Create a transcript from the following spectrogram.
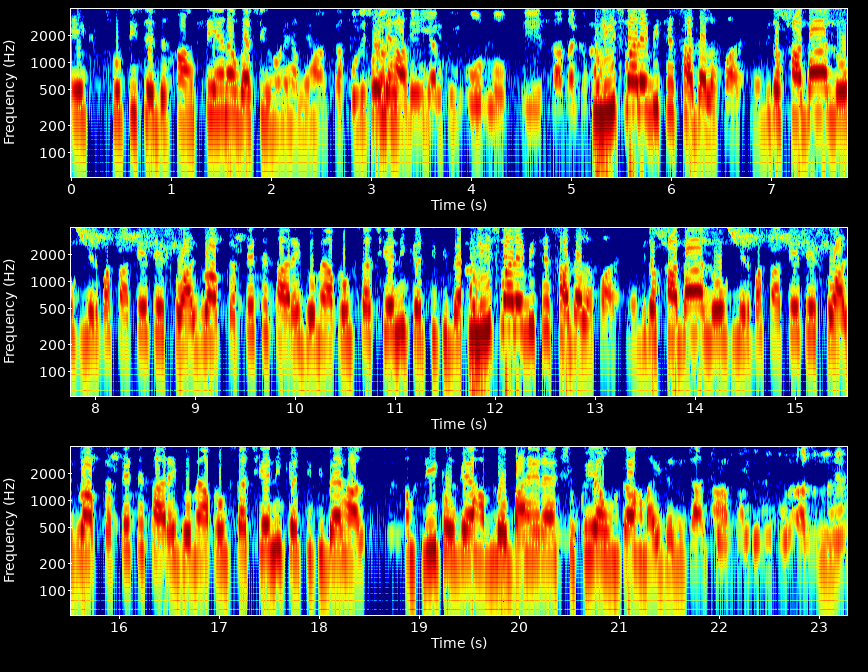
एक छोटी से हाँकते हैं ना वैसे ही उन्होंने हमें हाँका। कोई लिहाज सादा पुलिस वाले भी थे सादा लफाज में। भी तो सादा लोग मेरे पास आते थे सवाल जवाब करते थे सारे जो मैं आप लोगों के साथ शेयर नहीं करती थी। पुलिस वाले भी थे सादा लफाज में। भी तो सादा लोग मेरे पास आते थे सवाल जवाब करते थे सारे जो मैं आप लोगों के साथ शेयर नहीं करती थी। बहरहाल कंप्लीट हो गया हम लोग बाहर हैं। शुक्रिया उनका हमारी जल्दी जान छोड़ है।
